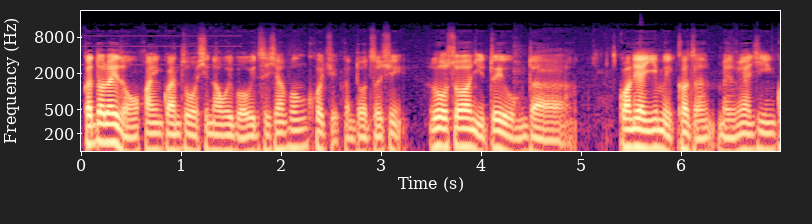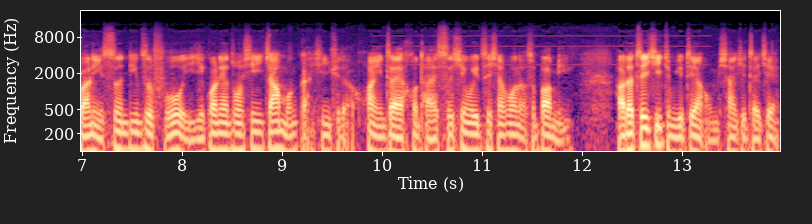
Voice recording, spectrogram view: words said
更多内容，欢迎关注新浪微博“微知先锋”，获取更多资讯。如果说你对我们的光电医美课程、美容院经营管理、私人定制服务以及光电中心加盟感兴趣的，欢迎在后台私信“微知先锋”老师报名。好的，这期节目就这样，我们下期再见。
